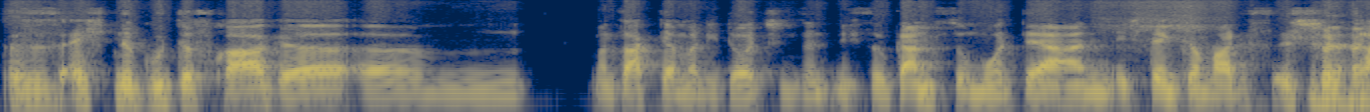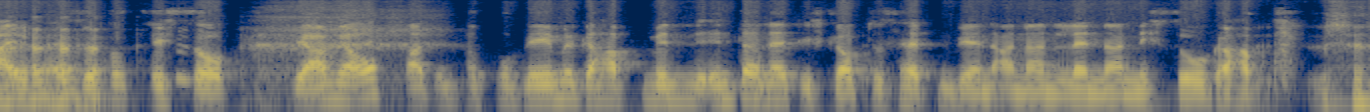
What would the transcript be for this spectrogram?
Das ist echt eine gute Frage. Ähm, man sagt ja mal, die Deutschen sind nicht so ganz so modern. Ich denke mal, das ist schon teilweise wirklich so. Wir haben ja auch gerade unsere Probleme gehabt mit dem Internet. Ich glaube, das hätten wir in anderen Ländern nicht so gehabt.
